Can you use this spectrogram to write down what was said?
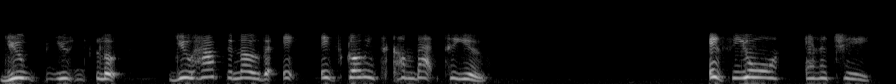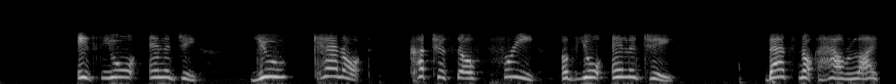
You you look, you have to know that it, it's going to come back to you. It's your energy. It's your energy. You cannot cut yourself free of your energy. That's not how life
